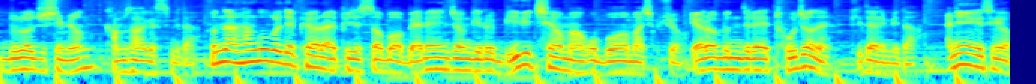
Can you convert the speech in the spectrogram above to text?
눌러주시면 감사하겠습니다. 훗날 한국을 대표할 RPG 서버 메르인 전기를 미리 체험하고 모험하십시오. 여러분들의 도전을 기다립니다. 안녕히 계세요.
